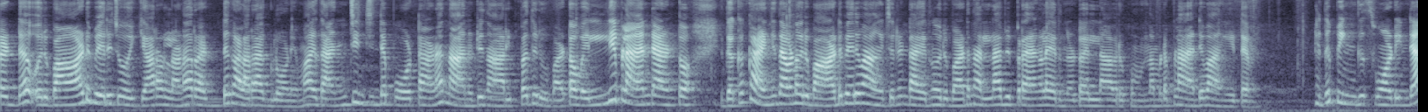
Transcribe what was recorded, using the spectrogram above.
റെഡ് ഒരുപാട് പേര് ചോദിക്കാറുള്ളതാണ്. Red colour aglaonema. ഇത് അഞ്ചിഞ്ചിന്റെ പോട്ടാണ്. നാനൂറ്റി നാൽപ്പത് രൂപ കേട്ടോ വലിയ പ്ലാന്റ് ആണ് കേട്ടോ ഇതൊക്കെ കഴിഞ്ഞ തവണ ഒരുപാട് പേര് വാങ്ങിച്ചിട്ടുണ്ടായിരുന്നു. ഒരുപാട് നല്ല അഭിപ്രായങ്ങളായിരുന്നു കേട്ടോ എല്ലാവർക്കും നമ്മുടെ പ്ലാന്റ് വാങ്ങിയിട്ട്. ഇത് പിങ്ക് സ്വാഡിന്റെ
